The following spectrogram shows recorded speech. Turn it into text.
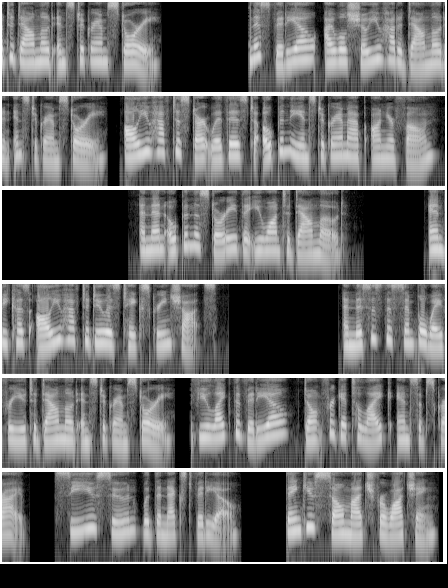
How to download Instagram story. In this video, I will show you how to download an Instagram story. All you have to start with is to open the Instagram app on your phone, and then open the story that you want to download. And because all you have to do is take screenshots. And this is the simple way for you to download Instagram story. If you like the video, don't forget to like and subscribe. See you soon with the next video. Thank you so much for watching.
